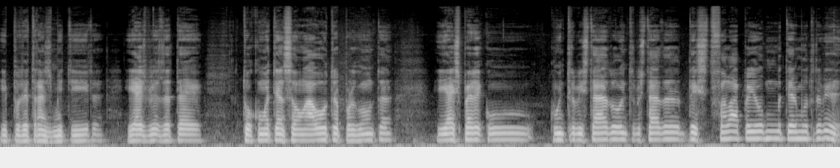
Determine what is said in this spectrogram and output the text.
e poder transmitir. E às vezes até estou com atenção à outra pergunta e à espera que o, que o entrevistado ou a entrevistada deixe de falar para eu meter-me outra vez.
